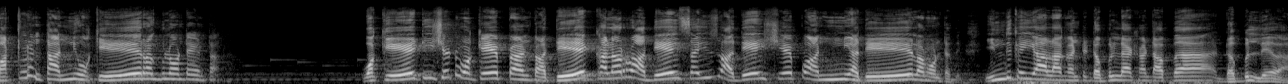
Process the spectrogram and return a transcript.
బట్టలంట అన్నీ ఒకే రంగులో ఉంటాయంట. ఒకే టీషర్ట్ ఒకే ప్యాంట్ అదే కలరు అదే సైజు అదే షేపు అన్నీ అదేలాగా ఉంటుంది. ఎందుకయ్యా అలాగంటే డబ్బులు లేకంటే అబ్బా డబ్బులు లేవా?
